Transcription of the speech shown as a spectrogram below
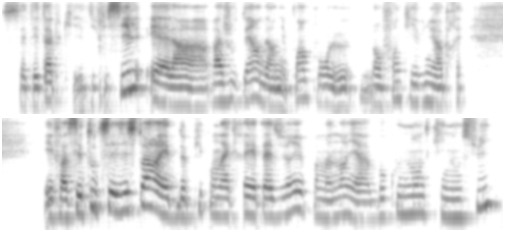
cette étape qui est difficile. Et elle a rajouté un dernier point pour l'enfant qui est venu après. Et enfin, c'est toutes ces histoires. Et depuis qu'on a créé enfin, maintenant, il y a beaucoup de monde qui nous suit.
